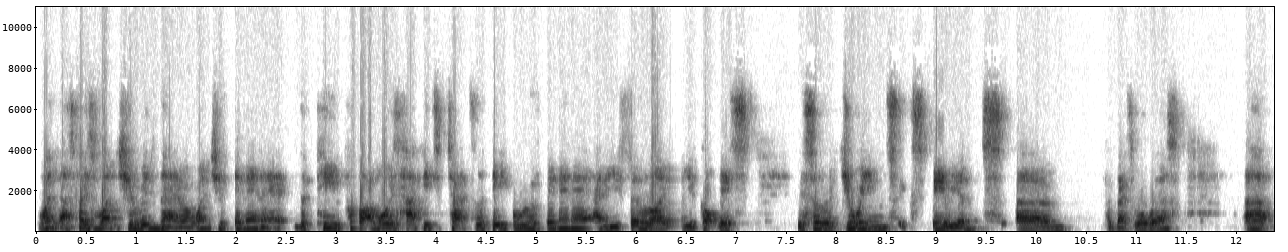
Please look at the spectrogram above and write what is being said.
When, I suppose once you're in there or once you've been in it, the people. I'm always happy to chat to the people who have been in it, and you feel like you've got this this sort of joined experience, um, for better or worse. Uh,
